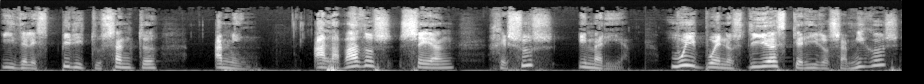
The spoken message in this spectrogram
y del Espíritu Santo. Amén. Alabados sean Jesús y María. Muy buenos días, queridos amigos,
